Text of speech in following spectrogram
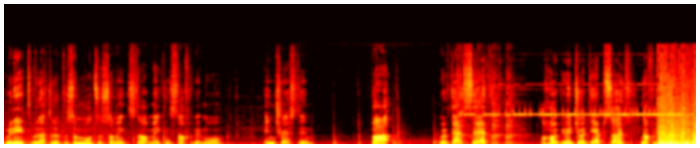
We need, we'll have to look for some mods or something to start making stuff a bit more interesting. But, with that said, I hope you enjoyed the episode. Nothing better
